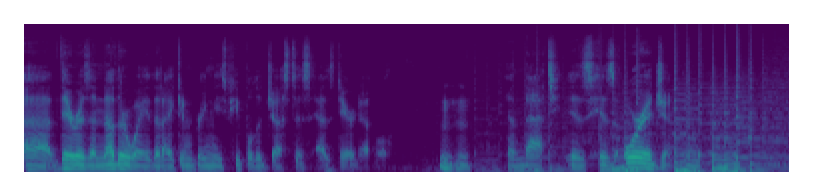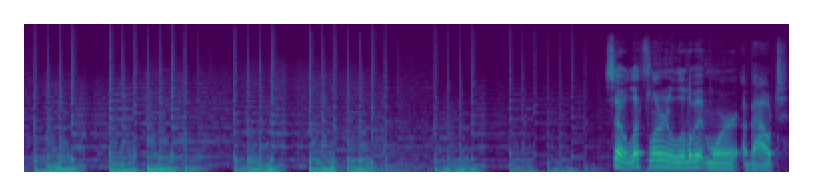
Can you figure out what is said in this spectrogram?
Uh, there is another way that I can bring these people to justice as Daredevil, Mm-hmm. and that is his origin. So let's learn a little bit more about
